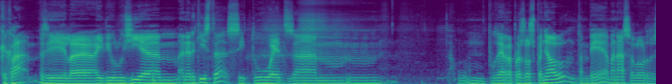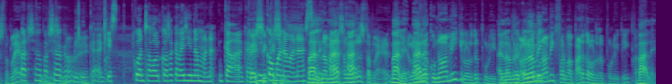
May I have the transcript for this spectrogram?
que, clar, és dir, la ideologia anarquista, si tu ets um, un poder repressor espanyol, també amenaça l'ordre establert. Per això, per això, que No? vull dir que, que és qualsevol cosa que vegin, amana, que, que, Que vegin sí, que com sí. una amenaça. Vale. Una amenaça a l'ordre establert. vale, Sí, L'ordre ara- econòmic i l'ordre polític. L'ordre econòmic- econòmic forma part de l'ordre polític. clar. Vale.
